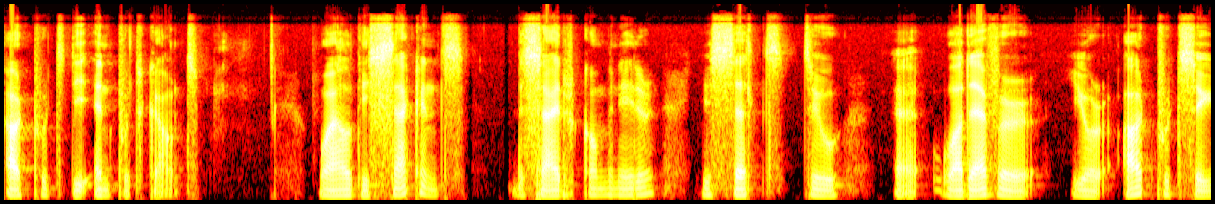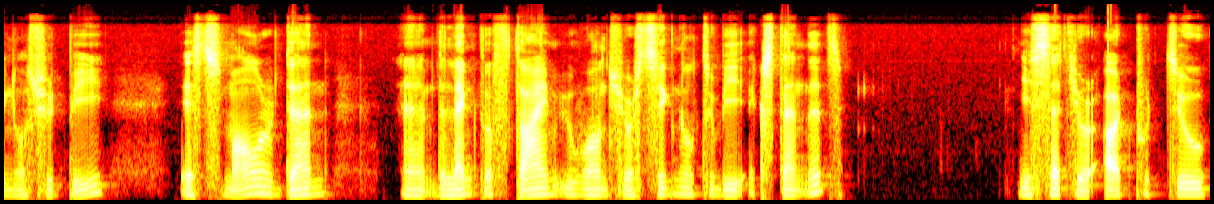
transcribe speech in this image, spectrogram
output the input count. While the second decider combinator you set to uh, whatever your output signal should be is smaller than um, the length of time you want your signal to be extended. You set your output to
